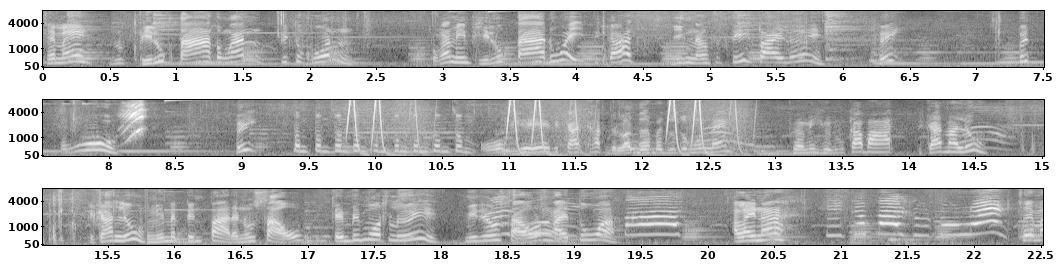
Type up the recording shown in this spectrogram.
ใช่ไหมผีลูกตาตรงนั้นพี่ทุกคน ตรงนั้นมีผีลูกตาด้วยพี่การ์ดยิงหนังสติ๊กใส่เลยเฮ้ยปึ๊ดโอ้เฮ้ยตุ้มตุ้มตุ้มตุ้มตุ้มตุ้มตุ้มตุ้มตุ้มโอเคพี่การ์ดครับเดี๋ยวเราเดินไปดูตรงนู้นไหมเผื่อมีหินลูกกาบาทพี่การ์ดมาเร็วพี่การ์ดเร็วตรงนี้มันเป็นป่าไดโนเสาร์เต็มไปหมดเลย มีไดโนเสาร์ตั้งหลายตัว อะไรนะผีกระบาดอยู่ตรงนั้น ใช่ไหม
